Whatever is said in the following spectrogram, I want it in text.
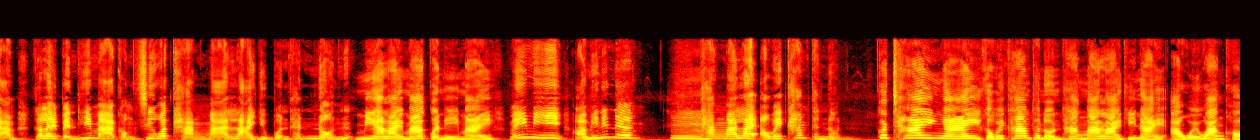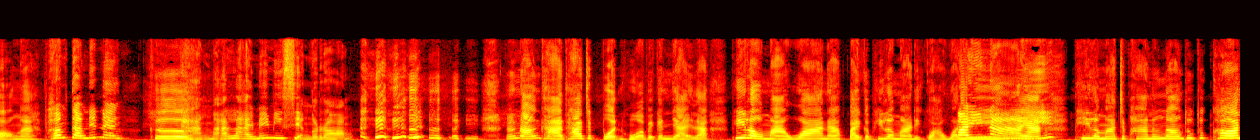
ดำก็เลยเป็นที่มาของชื่อว่าทางม้าลายอยู่บนถนน มีอะไรมากกว่านี้ไหม ไม่มี อ๋อมีนิดนึงอืมทางม้าลายเอาไว้ข้ามถนน ก็ใช่ไงก็ไว้ข้ามถนนทางม้าลายที่ไหนเอาไว้วางของอะ เพิ่มเติมนิดนึงคือทางม้าลายไม่มีเสียงร้อง น้องๆค่ะถ้าจะปวดหัวไปกันใหญ่แล้ว พี่เรามาว่านะ ไปกับพี่เรามาดีกว่าวันไปนี้ไหนเนี่ยพี่เรามาจะพาน้องๆทุก ๆ คน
